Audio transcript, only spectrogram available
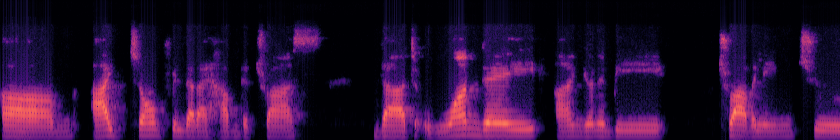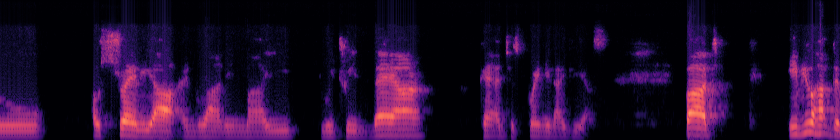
Um, I don't feel that I have the trust that one day I'm going to be traveling to Australia and running my retreat there Okay, I just bring in ideas. But if you have the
